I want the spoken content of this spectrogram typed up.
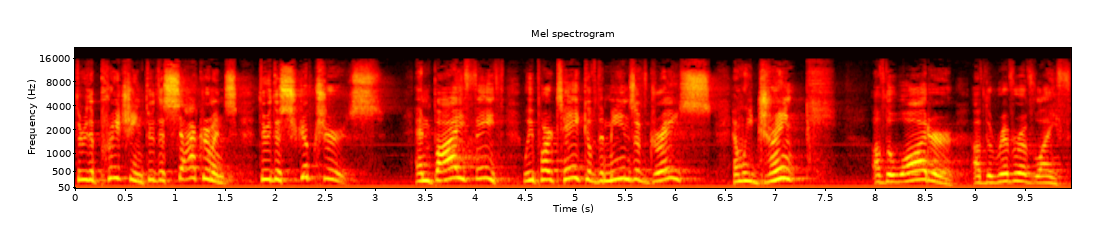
through the preaching, through the sacraments, through the scriptures. And by faith, we partake of the means of grace and we drink of the water of the river of life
